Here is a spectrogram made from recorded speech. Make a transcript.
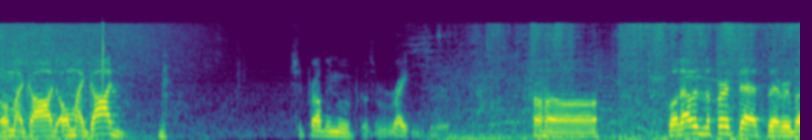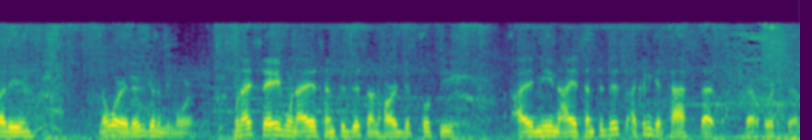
Oh my god, oh my god! Should probably move. Goes right into it. Oh. Well, that was the first death, everybody. Don't worry, there's gonna be more. When I say when I attempted this on hard difficulty, I mean I attempted this. I couldn't get past that that horse step.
